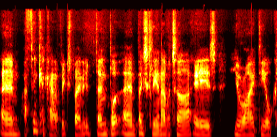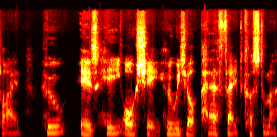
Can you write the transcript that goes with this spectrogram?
Um, I think I kind of explained it then, but um, basically, an avatar is your ideal client. Who is he or she? Who is your perfect customer?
